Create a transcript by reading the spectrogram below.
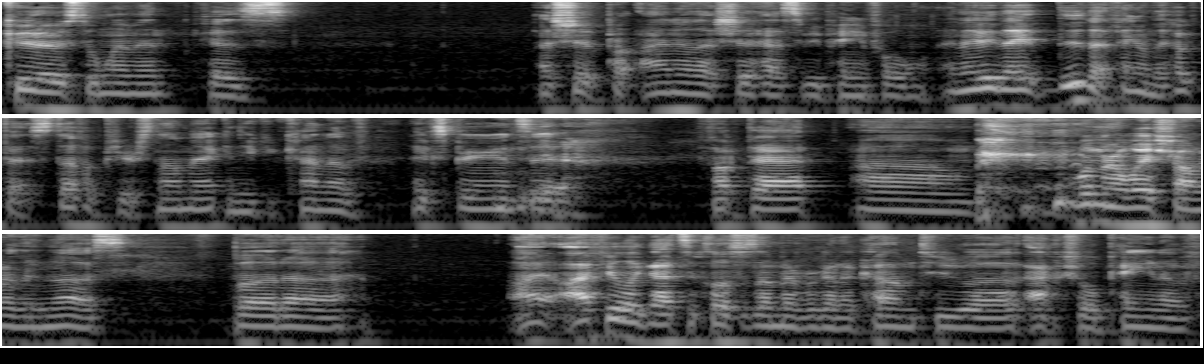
kudos to women because that shit. I know that shit has to be painful, and they, they do that thing where they hook that stuff up to your stomach, and you can kind of experience it. yeah, Fuck that. Um, women are way stronger than us, but uh, I I feel like that's the closest I'm ever gonna come to uh, actual pain of.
